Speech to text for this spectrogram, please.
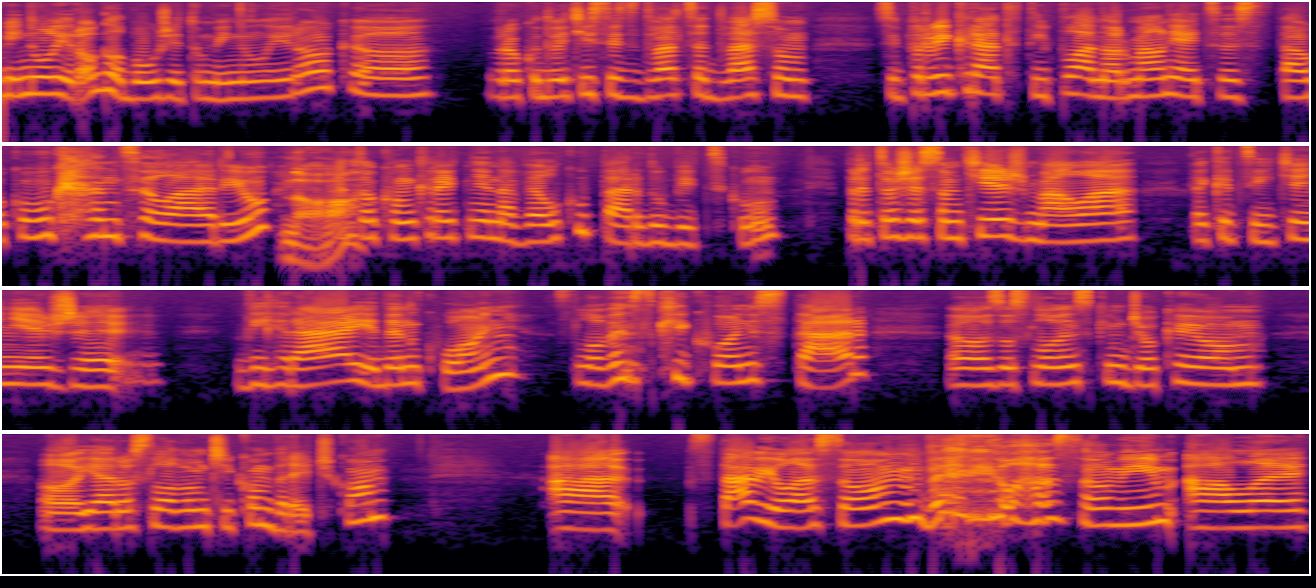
minulý rok, lebo už je to minulý rok, eh, v roku 2022 som si prvýkrát typla normálne aj cez stavkovú kanceláriu. No. A to konkrétne na Veľkú Pardubicku, pretože som tiež mala také cítenie, že vyhrá jeden kôň, slovenský kôň Star, eh, so slovenským jokejom Jaroslavom Čikom Brečkom. A stavila som, verila som im, ale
